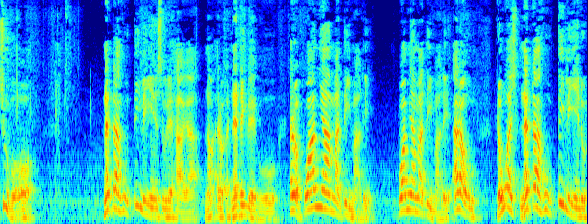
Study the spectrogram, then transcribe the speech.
ရှုပေါ့နတ္တဟုသိလျင်ဆိုတဲ့ဟာကနော်အဲ့တော့အနတ္တိပဲကိုအဲ့တော့ပွားများမှသိမှာလေပွားများမှသိမှာလေအဲ့ဒါကိုလုံးဝနတ္တဟုသိလျင်လို့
